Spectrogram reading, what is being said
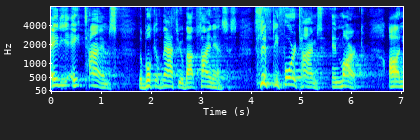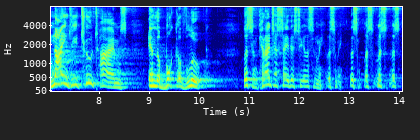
88 times, the book of Matthew, about finances. 54 times in Mark, uh, 92 times in the book of Luke. Listen, can I just say this to you? Listen to me, listen to me, listen, listen, listen, listen.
